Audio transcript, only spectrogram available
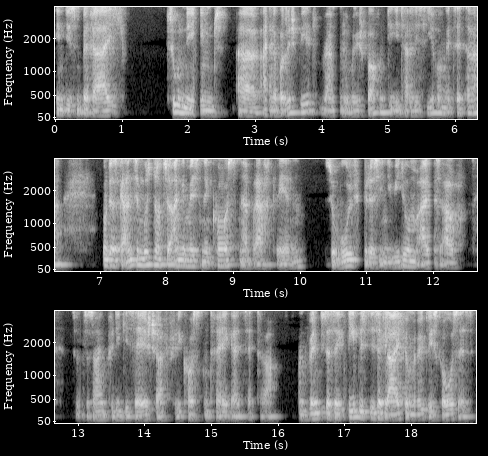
in diesem Bereich zunehmend äh, eine Rolle spielt. Wir haben darüber gesprochen, Digitalisierung etc. Und das Ganze muss noch zu angemessenen Kosten erbracht werden, sowohl für das Individuum als auch sozusagen für die Gesellschaft, für die Kostenträger etc. Und wenn das Ergebnis dieser Gleichung möglichst groß ist,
